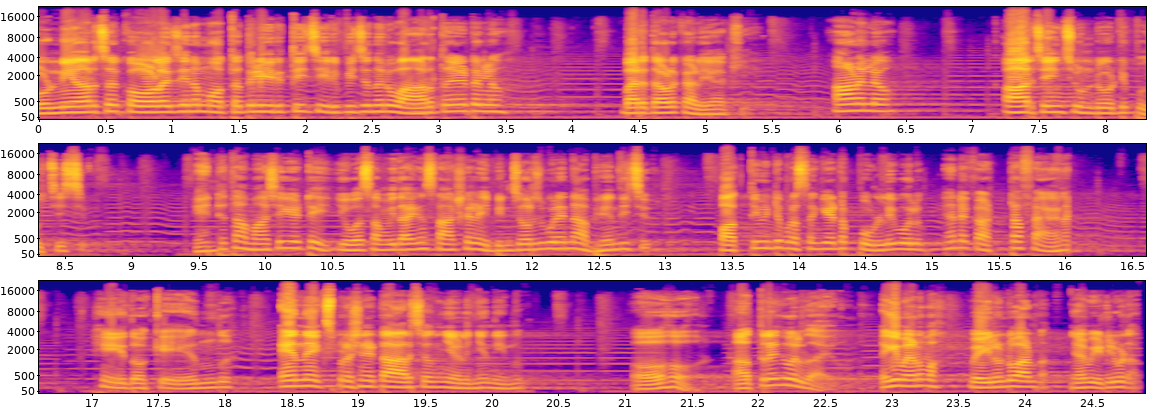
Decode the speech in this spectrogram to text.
ഉണ്ണിയാർച്ച കോളേജിനെ മൊത്തത്തിൽ ഇരുത്തി ചിരിപ്പിച്ചെന്നൊരു വാർത്ത കേട്ടല്ലോ. ഭരത് അവളെ കളിയാക്കി. ആണല്ലോ. ആർച്ചയും ചുണ്ടുകൂട്ടി പുച്ഛിച്ചു. എന്റെ തമാശ കേട്ടേ യുവ സംവിധായകൻ സാക്ഷാൽ എബിൻ ജോർജ് പോലും എന്നെ അഭിനന്ദിച്ചു. പത്ത് മിനിറ്റ് പ്രസംഗം കേട്ട പുള്ളി പോലും എന്റെ കട്ട ഫാന ഇതൊക്കെ എന്ത്? എന്ന എക്സ്പ്രഷൻ ഇട്ട് ആർച്ചൊന്ന് ഞെളിഞ്ഞു നിന്നു. ഓഹോ അത്രയൊക്കെ വലുതായോ? എങ്കിൽ വേണം വാ വെയിലുണ്ട് വേണ്ട ഞാൻ വീട്ടിൽ വിടാം.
